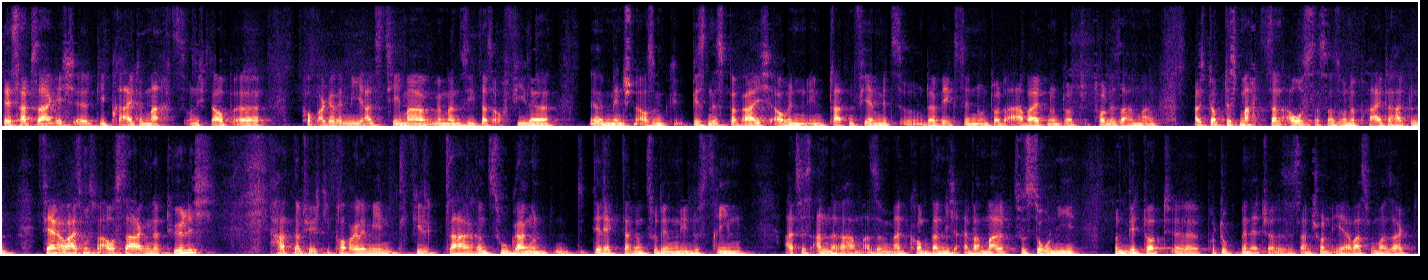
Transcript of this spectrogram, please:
deshalb sage ich, äh, die Breite macht's. Und ich glaube, äh, Popakademie als Thema, wenn man sieht, dass auch viele äh, Menschen aus dem Businessbereich auch in, in Plattenfirmen mit unterwegs sind und dort arbeiten und dort tolle Sachen machen. Also ich glaube, das macht es dann aus, dass man so eine Breite hat. Und fairerweise muss man auch sagen, natürlich hat natürlich die Popakademie einen viel klareren Zugang und direkteren zu den Industrien, als es andere haben. Also man kommt dann nicht einfach mal zu Sony und wird dort äh, Produktmanager. Das ist dann schon eher was, wo man sagt,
